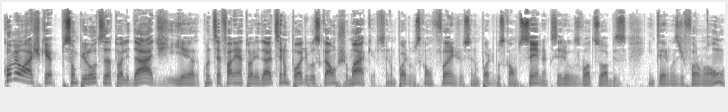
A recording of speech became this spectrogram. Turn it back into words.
como eu acho que é- são pilotos da atualidade, e é- quando você fala em atualidade, você não pode buscar um Schumacher, você não pode buscar um Fangio, você não pode buscar um Senna, que seriam os votos óbvios em termos de Fórmula 1.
